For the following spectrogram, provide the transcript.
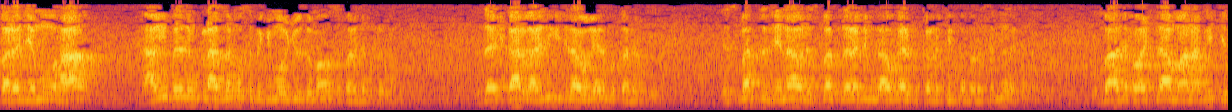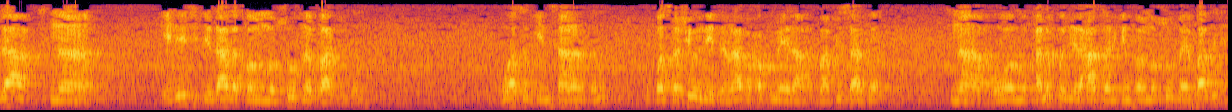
پر جموہا آگی پر جم کلاس زم اس کی موجود ہوا اس پر جم کرنا دا اشکال واردی کی جدا ہو گئے مکلف دی۔ نسبت زنا و نسبت درجم دا ہو گئے مکلف دی، تو مرسل نہیں بعض حوجدہ مانا کی جدا یہ دیسی جدا دا قوم مصوف نہ پاتی دا۔ وہ اصل کی انسانان تھا پس رشیو دیتا نا حکم ایلا باقی ساتھ نا وہ مکلف دی رہا سا لیکن قوم مصوف بے پاتی دے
